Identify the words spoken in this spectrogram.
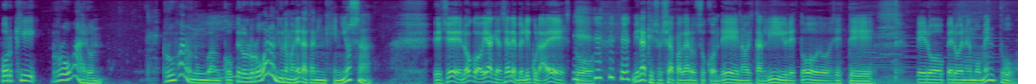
porque robaron, robaron un Sí. banco, pero lo robaron de una manera tan ingeniosa. Que, che, loco, había que hacerle película a esto. Mira que ellos ya pagaron su condena, están libres todos, este... Pero, pero en el momento,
